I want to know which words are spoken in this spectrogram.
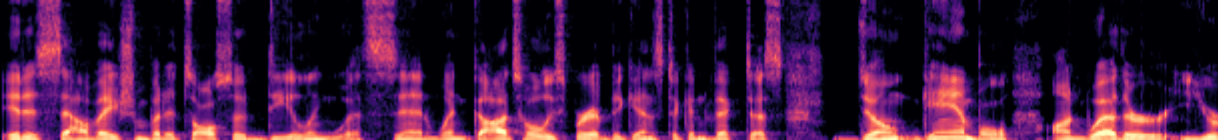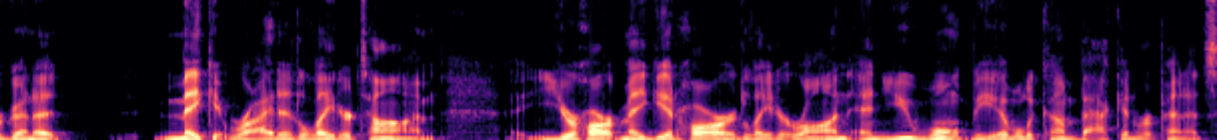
It is salvation, but it's also dealing with sin. When God's Holy Spirit begins to convict us, don't gamble on whether you're going to make it right at a later time your heart may get hard later on and you won't be able to come back in repentance.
